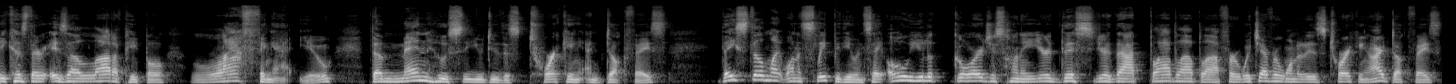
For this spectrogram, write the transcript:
because there is a lot of people laughing at you. The men who see you do this twerking and duck face, they still might want to sleep with you and say, Oh, you look gorgeous, honey. You're this, you're that, blah, blah, blah, for whichever one it is twerking our duck face.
